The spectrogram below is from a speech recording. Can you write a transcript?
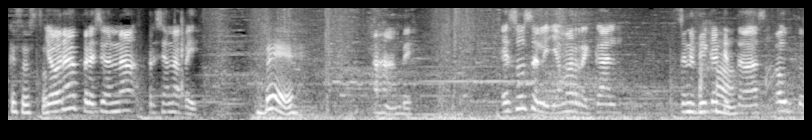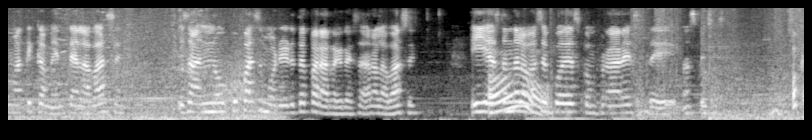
¿Qué es esto? Y ahora presiona, presiona B. B. Ajá, B. Eso se le llama recal. Significa Ajá. que te vas automáticamente a la base. O sea, no ocupas morirte para regresar a la base. Y ya estando en la base Oh. puedes comprar este más cosas. Ok.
